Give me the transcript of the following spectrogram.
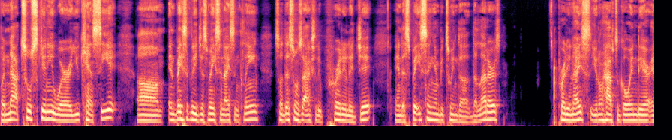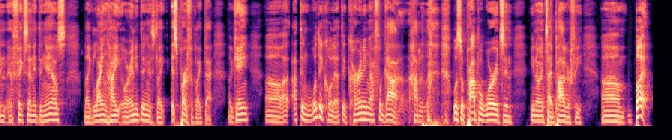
but not too skinny where you can't see it. Um, and basically just makes it nice and clean. So this one's actually pretty legit. And the spacing in between the the letters pretty nice. You don't have to go in there and, and fix anything else like line height or anything. It's like it's perfect like that. Okay? Uh I, I think what they call it? I think kerning? I forgot how to what's the proper words in you know in typography um, but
